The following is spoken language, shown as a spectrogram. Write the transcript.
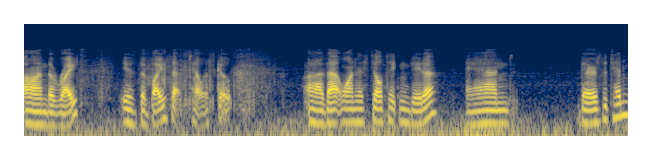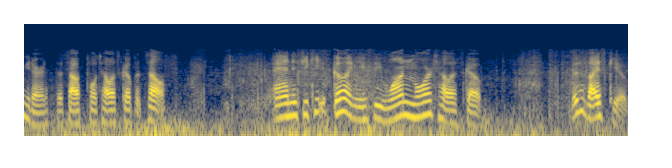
on the right is the BICEP telescope. Uh, that one is still taking data. And there's the 10 meter, the South Pole telescope itself. And if you keep going, you see one more telescope. This is IceCube.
